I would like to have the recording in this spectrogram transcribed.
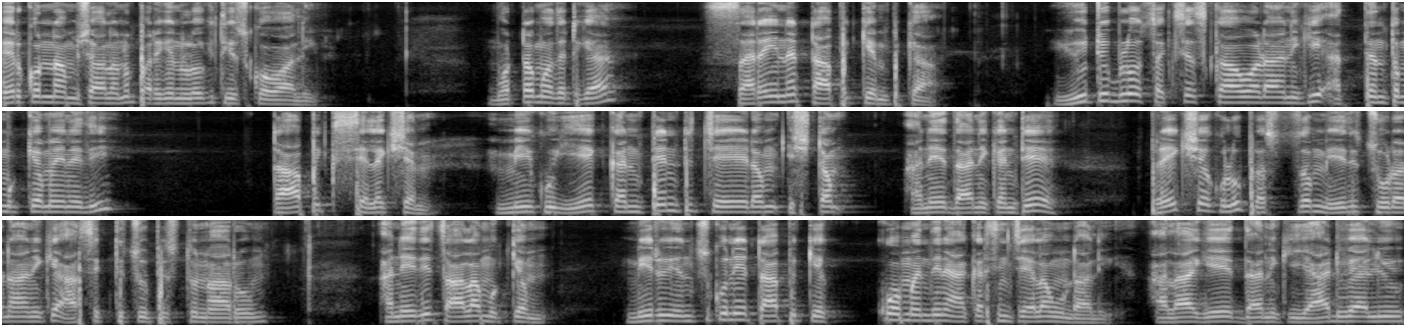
పేర్కొన్న అంశాలను పరిగణలోకి తీసుకోవాలి. మొట్టమొదటిగా సరైన టాపిక్ ఎంపిక. యూట్యూబ్లో సక్సెస్ కావడానికి అత్యంత ముఖ్యమైనది టాపిక్ సెలెక్షన్. మీకు ఏ కంటెంట్ చేయడం ఇష్టం అనే దానికంటే ప్రేక్షకులు ప్రస్తుతం ఏది చూడడానికి ఆసక్తి చూపిస్తున్నారు అనేది చాలా ముఖ్యం. మీరు ఎంచుకునే టాపిక్ ఎక్కువ మందిని ఆకర్షించేలా ఉండాలి. అలాగే దానికి యాడ్ వాల్యూ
